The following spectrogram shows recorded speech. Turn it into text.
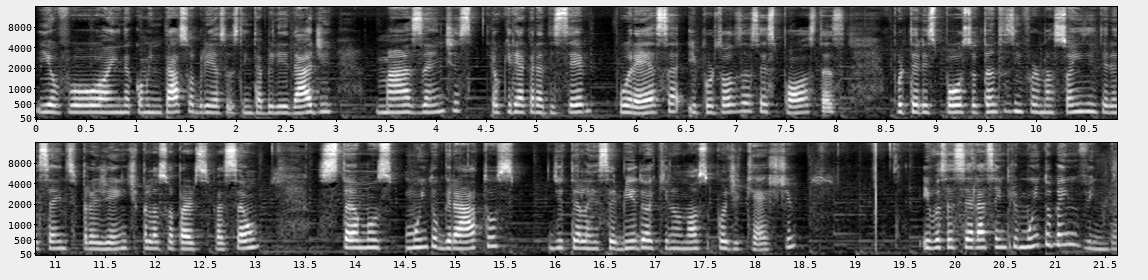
e eu vou ainda comentar sobre a sustentabilidade, mas antes eu queria agradecer por essa e por todas as respostas por ter exposto tantas informações interessantes para gente, pela sua participação. Estamos muito gratos de tê-la recebido aqui no nosso podcast e você será sempre muito bem-vinda.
